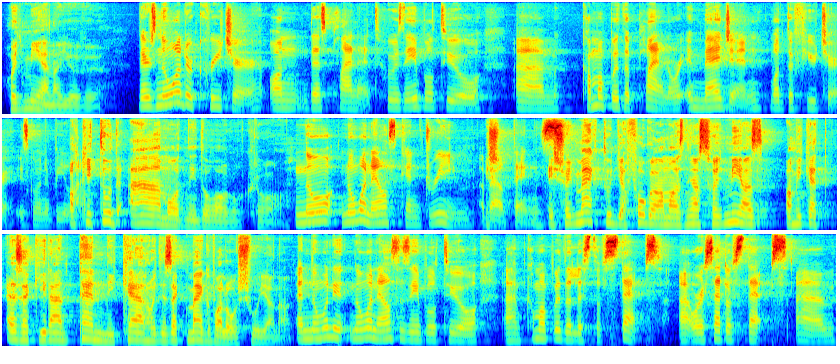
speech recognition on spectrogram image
hogy milyen a jövő. There's no other creature on this planet who is able to um, come up with a plan or imagine what the future is going to be like. Aki tud álmodni dolgokról. No, no one else can dream about things. És hogy meg tudja fogalmazni azt, hogy mi az, amiket ezek iránt tenni kell, hogy ezek megvalósuljanak. And no one, no one else is able to um, come up with a list of steps uh, or a set of steps um,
